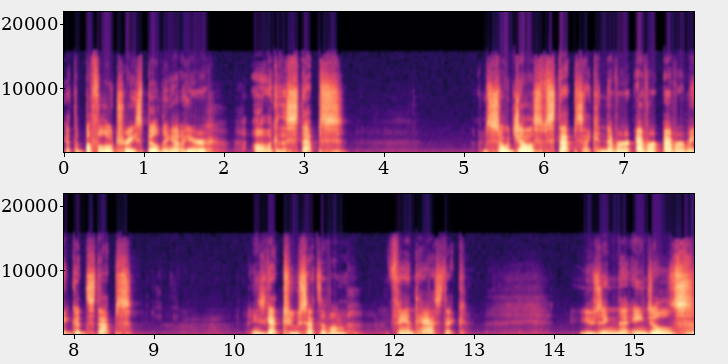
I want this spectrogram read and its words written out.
Got the Buffalo Trace building out here. Oh, look at the steps. I'm so jealous of steps. I can never, ever, ever make good steps. And he's got two sets of them. Fantastic. Using the Angels.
